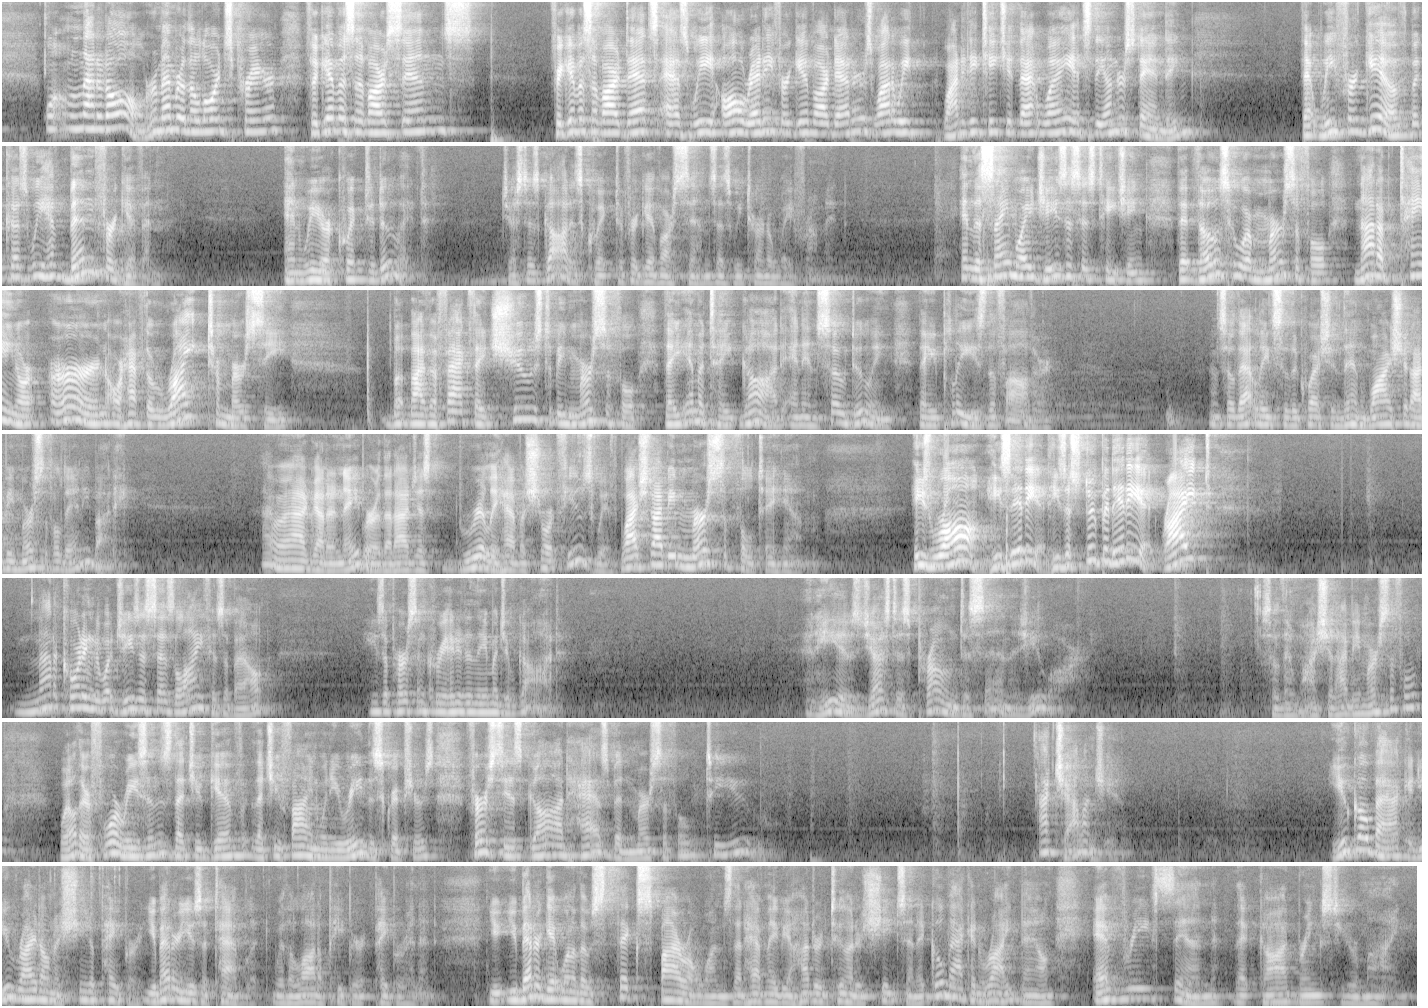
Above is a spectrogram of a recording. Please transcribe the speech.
Well, not at all. Remember the Lord's Prayer? Forgive us of our sins Forgive us of our debts as we already forgive our debtors. Why, do we, why did he teach it that way? It's the understanding that we forgive because we have been forgiven. And we are quick to do it, just as God is quick to forgive our sins as we turn away from it. In the same way, Jesus is teaching that those who are merciful not obtain or earn or have the right to mercy, but by the fact they choose to be merciful, they imitate God, and in so doing, they please the Father. And so that leads to the question then why should I be merciful to anybody? Oh, I've got a neighbor that I just really have a short fuse with. Why should I be merciful to him? He's wrong. He's idiot. He's a stupid idiot, right? Not according to what Jesus says life is about. He's a person created in the image of God. And he is just as prone to sin as you are. So then why should I be merciful? Well, there are four reasons that you give that you find when you read the scriptures. First is God has been merciful to you. I challenge you. You go back and you write on a sheet of paper. You better use a tablet with a lot of paper, paper in it. You, you better get one of those thick spiral ones that have maybe 100, 200 sheets in it. Go back and write down every sin that God brings to your mind.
